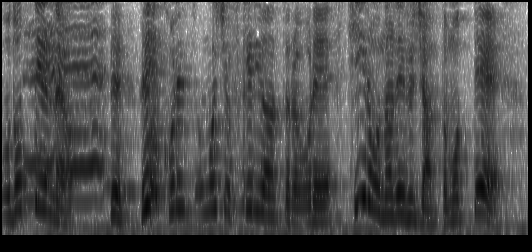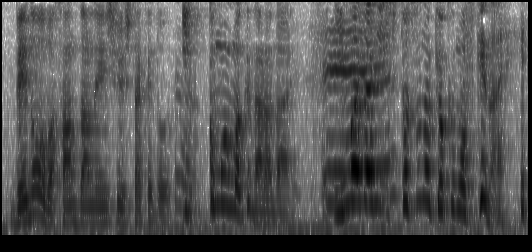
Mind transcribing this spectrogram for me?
踊ってんのよ。へでえこれもし吹けるようになったら俺ヒーローになれるじゃんと思ってベノーバ散々練習したけどうん。一個も上手くならない。えー。いまだに一つの曲も吹けない。えー。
